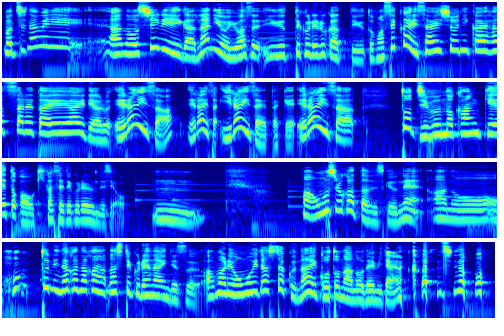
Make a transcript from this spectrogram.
まあ、ちなみに、あの、シリーが何を言わせ、言ってくれるかっていうと、まあ、世界最初に開発された AI であるエライザ？エライザ？イライザやったっけ？エライザと自分の関係とかを聞かせてくれるんですよ。うん。まあ面白かったんですけどね、あのー、本当になかなか話してくれないんです。あまり思い出したくないことなので、みたいな感じの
